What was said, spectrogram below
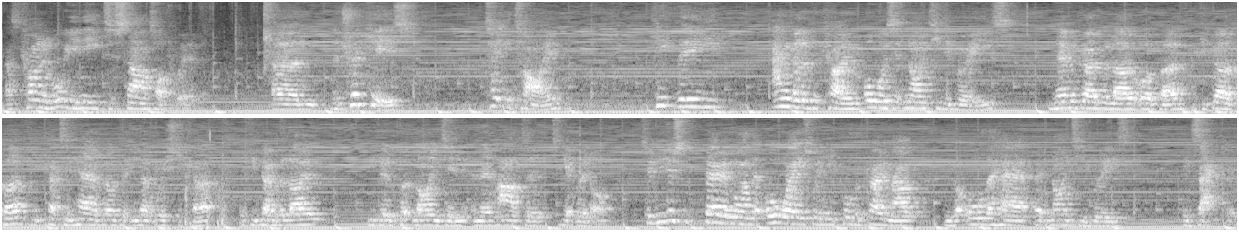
That's kind of all you need to start off with. Um, the trick is, take your time, keep the angle of the comb always at 90 degrees, never go below or above. If you go above, you're cutting hair above that you don't wish to cut. If you go below, you're going to put lines in and they're hard to, to get rid of. So you just bear in mind that always when you pull the comb out, you've got all the hair at 90 degrees exactly.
